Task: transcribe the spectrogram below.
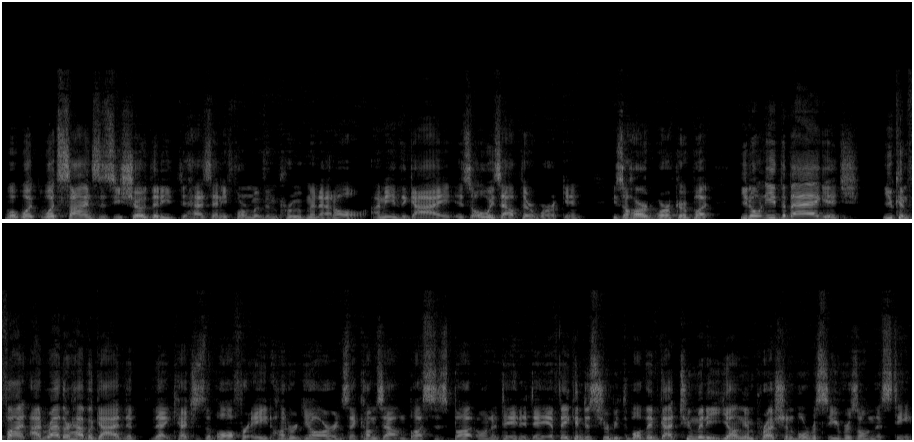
what what what signs does he show that he has any form of improvement at all? I mean, the guy is always out there working. He's a hard worker, but You don't need the baggage. You can find, I'd rather have a guy that, that catches the ball for 800 yards that comes out and busts his butt on a day to day. If they can distribute the ball, they've got too many young, impressionable receivers on this team.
